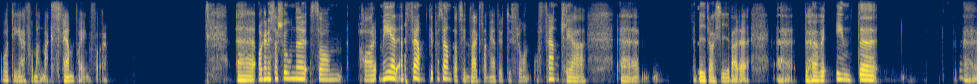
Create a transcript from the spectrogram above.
och det får man max fem poäng för. Eh, organisationer som har mer än 50% av sin verksamhet utifrån offentliga eh, bidragsgivare eh, behöver inte eh,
